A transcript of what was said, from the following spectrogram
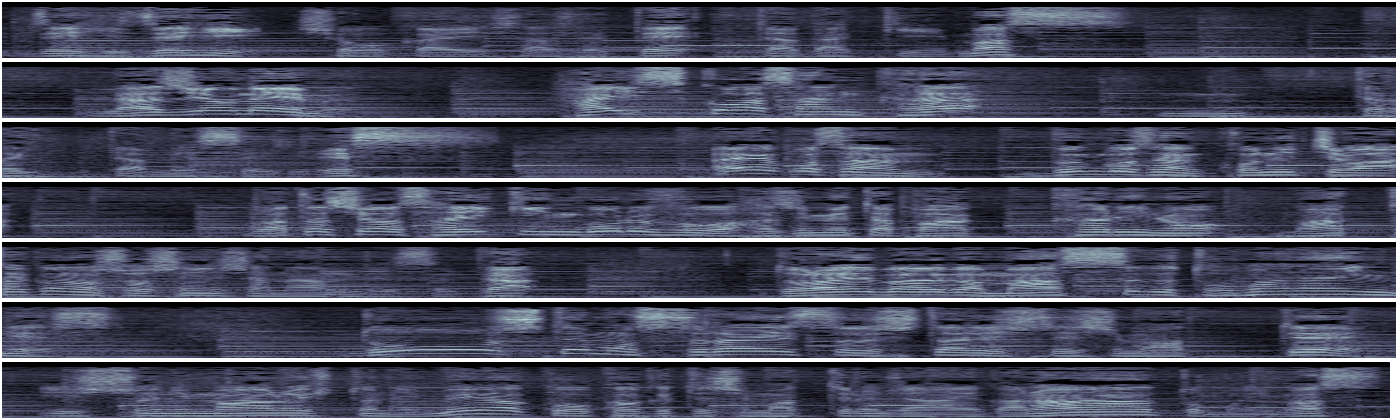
ぜひぜひ紹介させていただきます。ラジオネームハイスコアさんからんただいたメッセージです。あやこさん文吾さんこんにちは。私は最近ゴルフを始めたばっかりの全くの初心者なんですがドライバーがまっすぐ飛ばないんです。どうしてもスライスしたりしてしまって一緒に回る人に迷惑をかけてしまってるんじゃないかなと思います。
